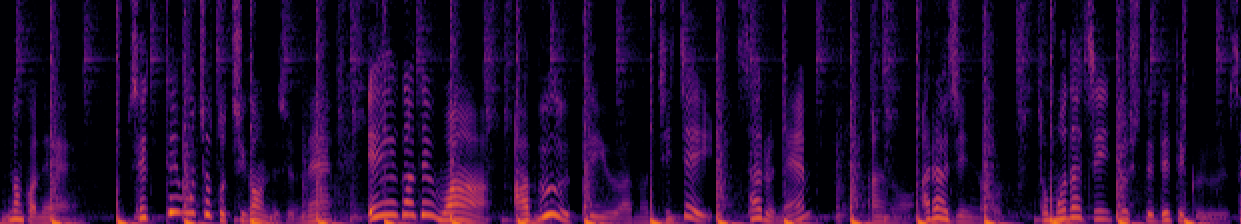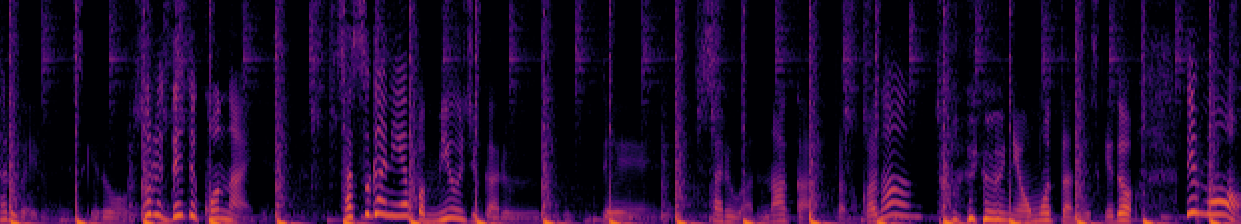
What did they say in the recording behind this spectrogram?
なんかね設定もちょっと違うんですよね。映画ではアブーっていうあのちっちゃい猿ね。あのアラジンの友達として出てくる猿がいるんですけどそれ出てこないです。さすがにやっぱミュージカルで猿はなかったのかなというふうに思ったんですけどでも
